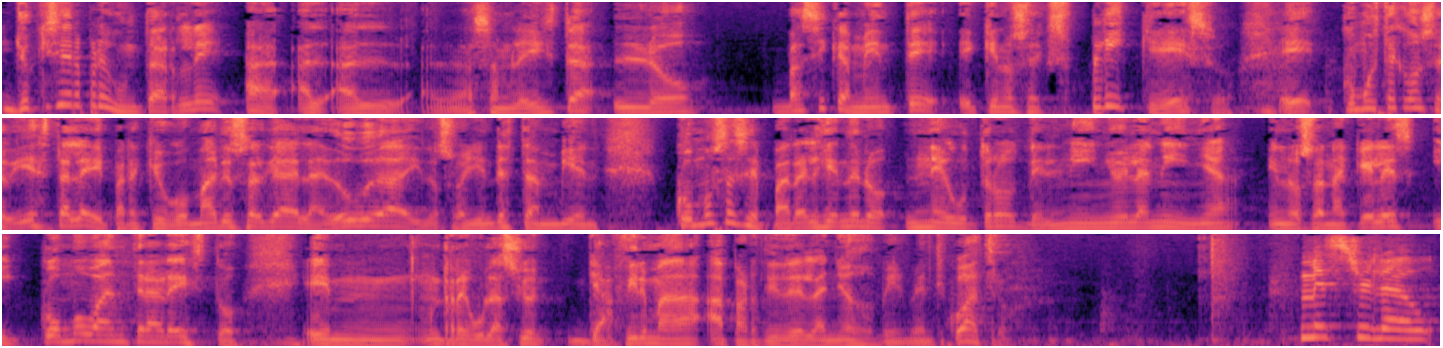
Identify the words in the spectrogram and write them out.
yo quisiera preguntarle a- al, al- al asambleísta Lo, básicamente, eh, que nos explique eso. Eh, ¿Cómo está concebida esta ley? Para que Hugo Mario salga de la duda y los oyentes también. ¿Cómo se separa el género neutro del niño y la niña en los anaqueles y cómo va a entrar esto en regulación ya firmada a partir del año 2024? Mr. Lowe,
